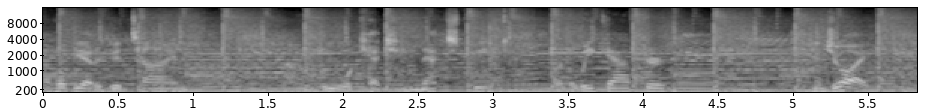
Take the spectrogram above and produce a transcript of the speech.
I hope you had a good time. Uh, we will catch you next week or the week after. Enjoy.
